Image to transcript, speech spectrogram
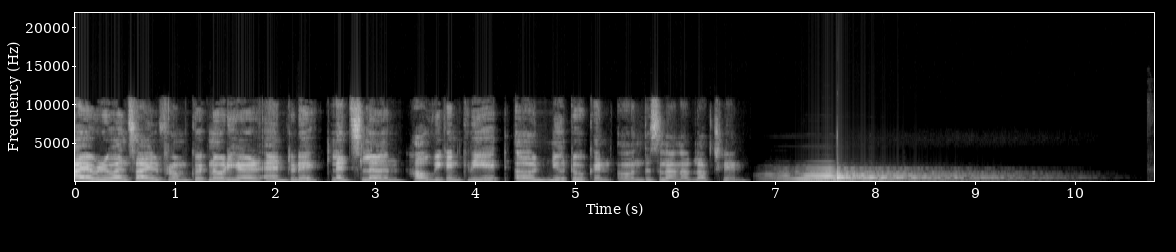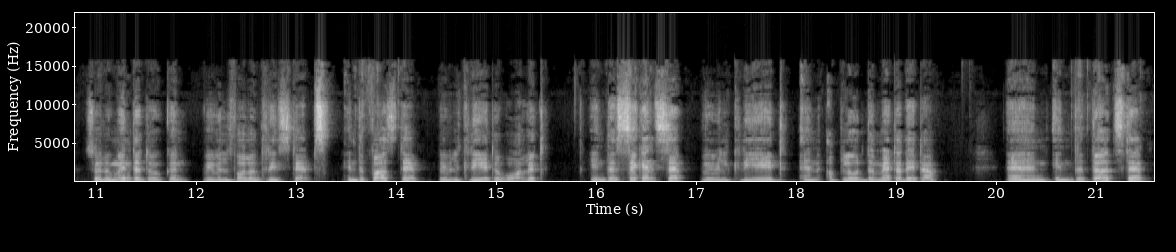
Hi everyone, Sahil from QuickNode here and today let's learn how we can create a new token on the Solana blockchain. So to mint the token, we will follow three steps. In the first step, we will create a wallet. In the second step, we will create and upload the metadata. And in the third step,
